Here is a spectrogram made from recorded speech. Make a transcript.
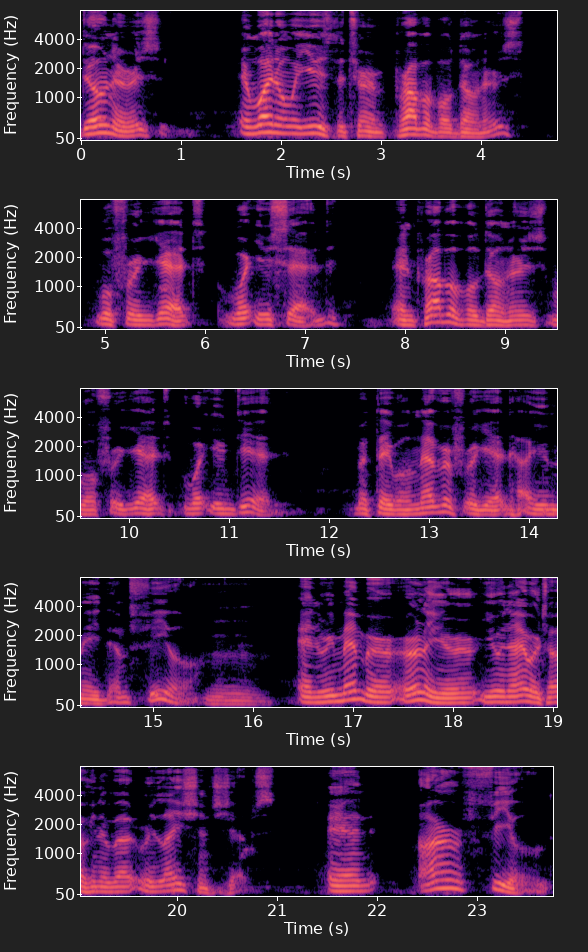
Donors And why don't we use the term probable donors will forget what you said, and probable donors will forget what you did, but they will never forget how you made them feel. Mm. And remember earlier, you and I were talking about relationships. And our field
